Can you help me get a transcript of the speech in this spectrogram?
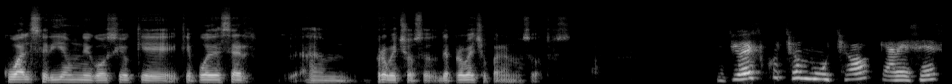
cuál sería un negocio que, puede ser provechoso, de provecho para nosotros? Yo escucho mucho que a veces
